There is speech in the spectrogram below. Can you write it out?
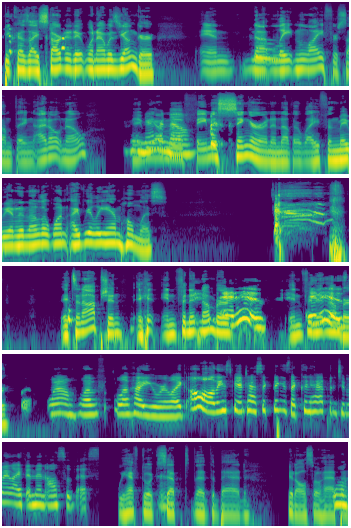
because i started it when i was younger and not hmm. late in life or something i don't know Maybe I'm know. a famous singer in another life, and maybe in another one, I really am homeless. it's an option. Infinite number. it is. Infinite it is. number. Wow, love love how you were like, oh, all these fantastic things that could happen to my life, and then also this. We have to uh. accept that the bad could also happen. Well,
